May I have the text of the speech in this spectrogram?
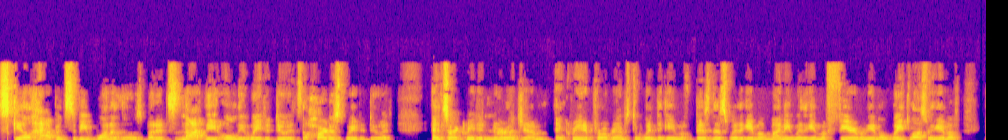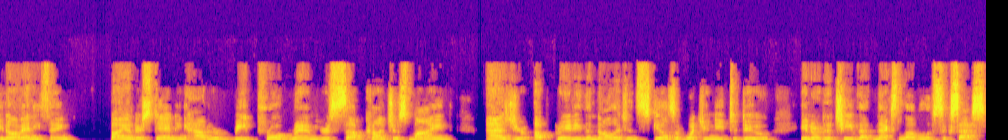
Skill happens to be one of those, but it's not the only way to do it. It's the hardest way to do it. And so I created NeuroGym and created programs to win the game of business, win the game of money, win the game of fear, win the game of weight loss, win the game of, you know, of anything by understanding how to reprogram your subconscious mind as you're upgrading the knowledge and skills of what you need to do in order to achieve that next level of success.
